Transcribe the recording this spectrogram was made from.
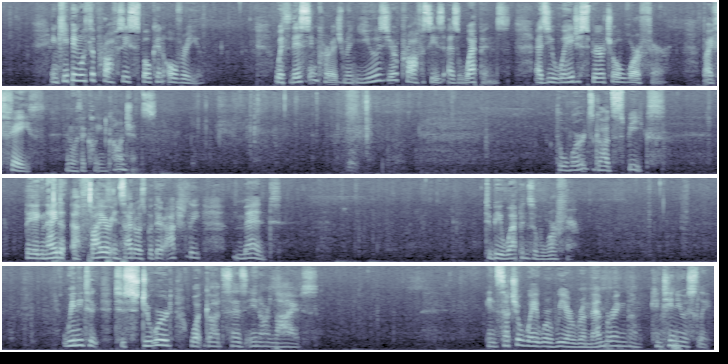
In keeping with the prophecies spoken over you, with this encouragement, use your prophecies as weapons as you wage spiritual warfare by faith and with a clean conscience. The words God speaks, they ignite a fire inside of us, but they're actually meant to be weapons of warfare. We need to, to steward what God says in our lives in such a way where we are remembering them continuously.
